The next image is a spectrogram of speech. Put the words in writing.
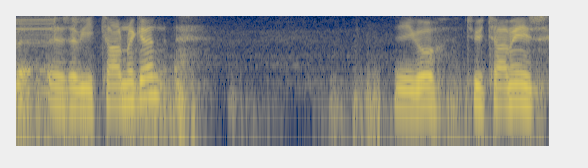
but there's a wee ptarmigan. There you go, two tammies.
